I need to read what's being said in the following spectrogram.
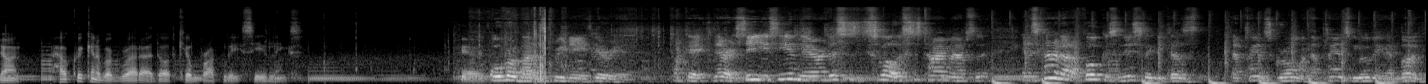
John, how quick can a bagrada adult kill broccoli seedlings? over about a three day period. Okay, there, see, you see him there, this is slow, this is time lapse, and it's kind of out of focus initially because that plant's growing, that plant's moving, that bug.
